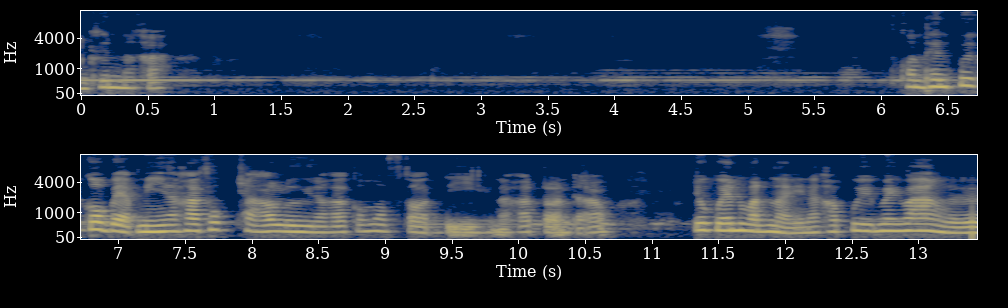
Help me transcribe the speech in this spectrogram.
นขึ้นนะคะ คอนเทนต์ปุ้ยก็แบบนี้นะคะ ทุกเช้าเลยนะคะ ก็มาสอดดีนะคะ ตอนเช้ายกเว้นวันไหนนะคะ ปุ้ยไม่ว่างหรือ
